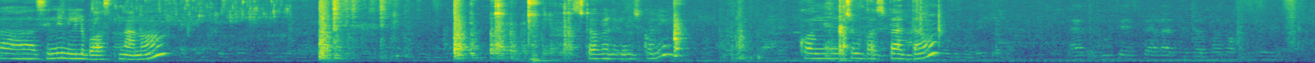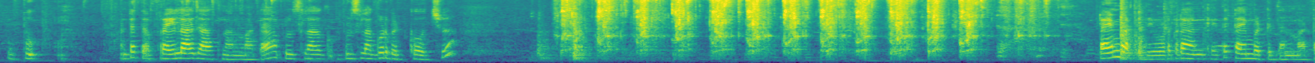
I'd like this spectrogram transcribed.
కాసిని నీళ్ళు పోస్తున్నాను. స్టవ్ వెలిగించుకొని కొంచెం పసుపు వేద్దాం. ఉప్పు. అంటే త- ఫ్రై లాగా చేస్తున్నాను అనమాట పులుసులాగా పులుసులాగా కూడా పెట్టుకోవచ్చు. టైం పడుతుంది ఉడకడానికి అయితే టైం పట్టిద్ది అనమాట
